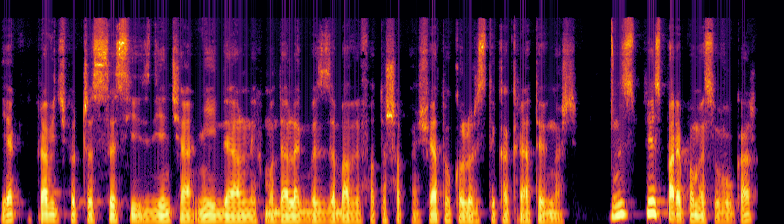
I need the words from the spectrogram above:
Jak poprawić podczas sesji zdjęcia nieidealnych modelek bez zabawy Photoshopem? Światło, kolorystyka, kreatywność. Jest, jest parę pomysłów, Łukasz.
